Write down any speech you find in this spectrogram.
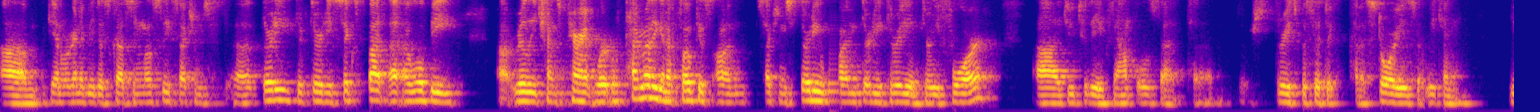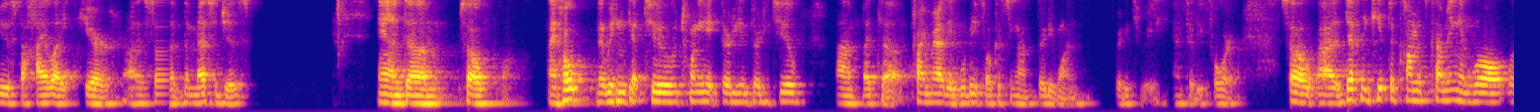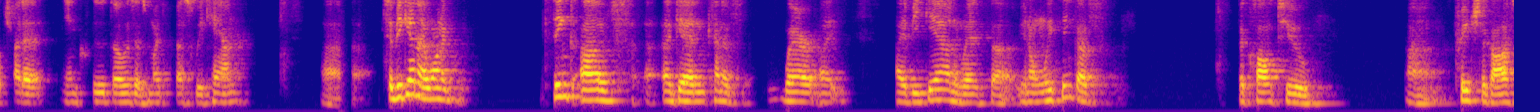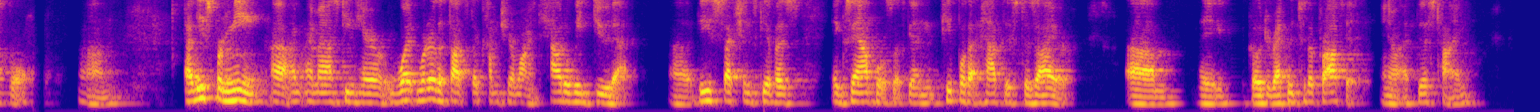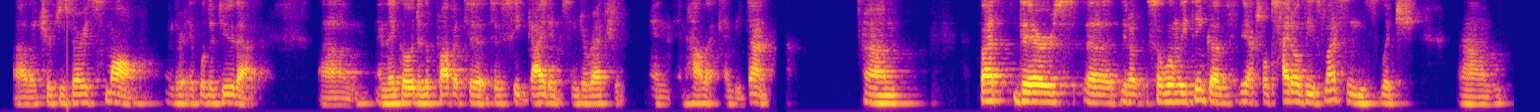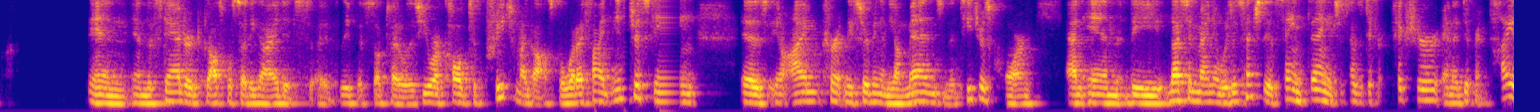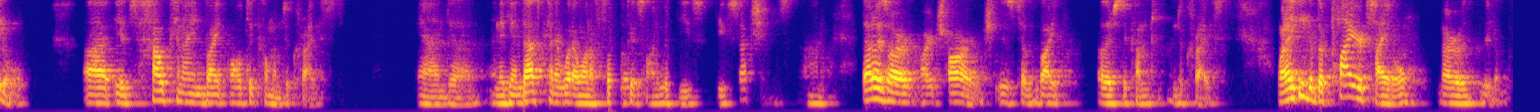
Um, again, we're going to be discussing mostly sections uh, 30 through 36, but I, I will be uh, really transparent. We're, we're primarily going to focus on sections 31, 33, and 34 uh, due to the examples that uh, there's three specific kind of stories that we can use to highlight here so the messages. And um, so I hope that we can get to 28, 30, and 32, um, but uh, primarily we'll be focusing on 31, 33, and 34. So uh, definitely keep the comments coming and we'll, we'll try to include those as much best we can. Uh, to begin, I want to think of, again, kind of where I, I began with, uh, you know, when we think of the call to uh, preach the gospel, um, at least for me, uh, I'm, I'm, asking here, what, what are the thoughts that come to your mind? How do we do that? Uh, these sections give us examples of, again, people that have this desire. Um, they go directly to the prophet. You know, at this time, uh, the church is very small, and they're able to do that. Um, and they go to the prophet to, to seek guidance and direction and, and how that can be done. Um, but there's, uh, you know, so when we think of the actual title of these lessons, which um, in, in the standard gospel study guide, it's, I believe the subtitle is, You Are Called to Preach My Gospel. What I find interesting is, you know, I'm currently serving in the young men's and the teacher's quorum, and in the lesson manual, which is essentially the same thing, it just has a different picture and a different title uh, it's how can I invite all to come unto Christ? And, uh, and again, that's kind of what I want to focus on with these, these sections. Um, that is our, our charge, is to invite others to come to, into Christ. When I think of the prior title, or you, know,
